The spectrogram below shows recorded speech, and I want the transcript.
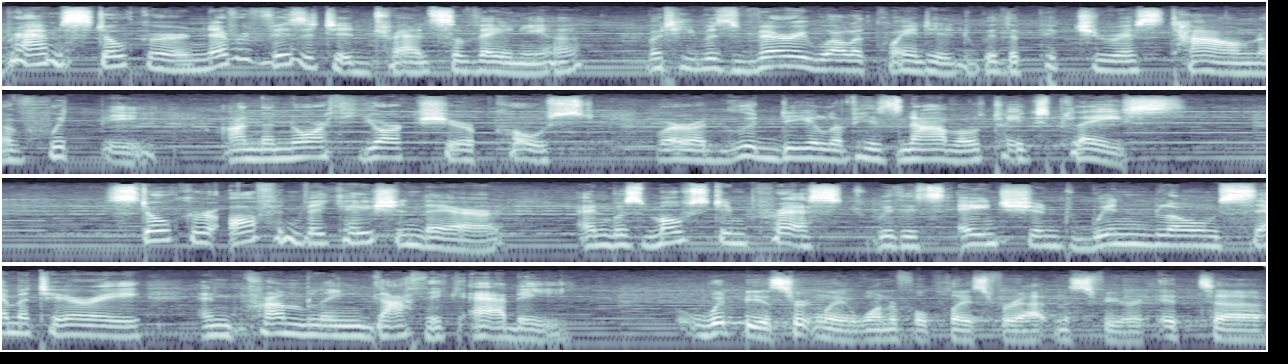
Bram Stoker never visited Transylvania, but he was very well acquainted with the picturesque town of Whitby on the North Yorkshire coast, where a good deal of his novel takes place. Stoker often vacationed there and was most impressed with its ancient wind-blown cemetery and crumbling Gothic abbey. Whitby is certainly a wonderful place for atmosphere. It uh,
